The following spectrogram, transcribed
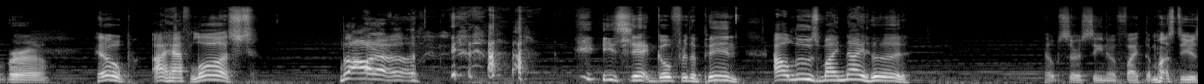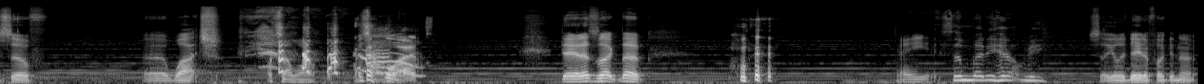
Bro. Help! I have lost. He said, "Go for the pin. I'll lose my knighthood." Help Sir Cena fight the monster yourself. Uh, watch. What's I want? What's I want? What? Yeah, that's fucked up. Hey, somebody help me. Cellular data fucking up.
